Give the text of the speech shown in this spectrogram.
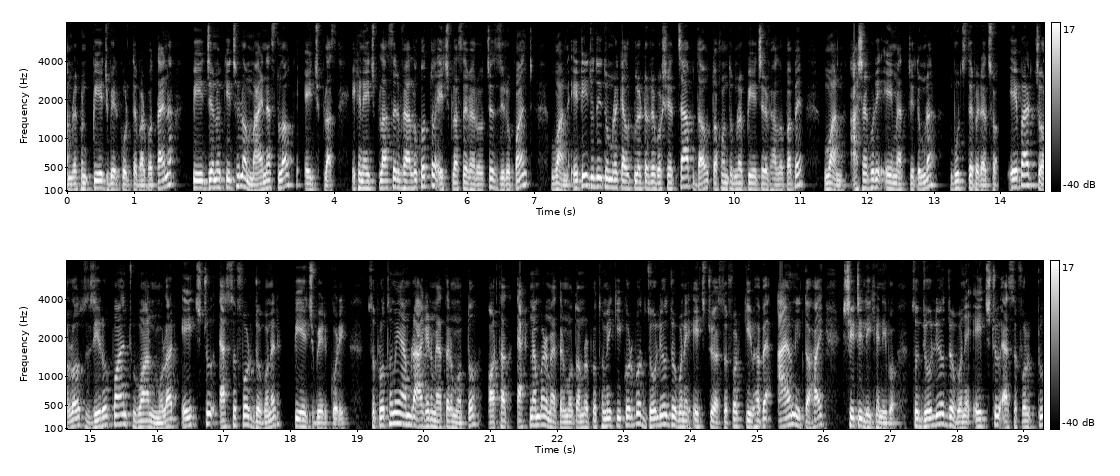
আমরা এখন পিএইচ বের করতে পারব, তাই না? পিএইচ যেন কি ছিল? মাইনাস লক এইচ প্লাস এখানে এইচ প্লাসের ভ্যালু কত? এইচ প্লাসের ভ্যালু হচ্ছে জিরো পয়েন্ট ওয়ান এটি যদি তোমরা ক্যালকুলেটরে বসে চাপ দাও, তখন তোমরা পেজের ভ্যালু পাবে ওয়ান আশা করি এই ম্যাথটি তোমরা বুঝতে পেরেছ। এবার চলো zero point one molar H two SO four দ্রবণের পিএইচ বের করি। সো প্রথমেই আমরা আগের ম্যাথের মতো, অর্থাৎ এক নম্বর ম্যাথের মতো, আমরা প্রথমে কি করব? জলীয় দ্রবণে এইচ টু অ্যাসোফোর কীভাবে আয়নিত হয়, সেটি লিখে নিব। সো জলীয় দ্রবণে H two SO four two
